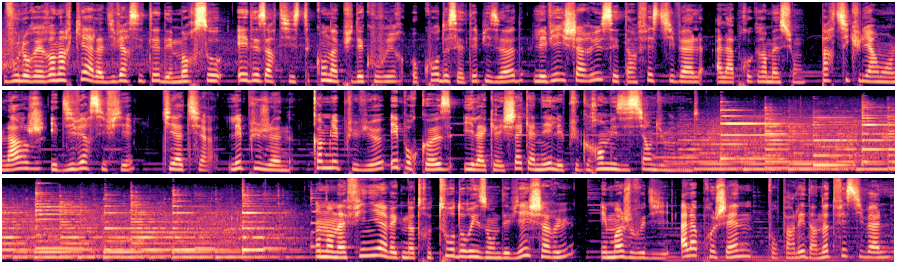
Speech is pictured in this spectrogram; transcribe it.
Vous l'aurez remarqué à la diversité des morceaux et des artistes qu'on a pu découvrir au cours de cet épisode, Les Vieilles Charrues, c'est un festival à la programmation particulièrement large et diversifiée qui attire les plus jeunes comme les plus vieux et pour cause, il accueille chaque année les plus grands musiciens du monde. On en a fini avec notre tour d'horizon des Vieilles Charrues et moi je vous dis à la prochaine pour parler d'un autre festival.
